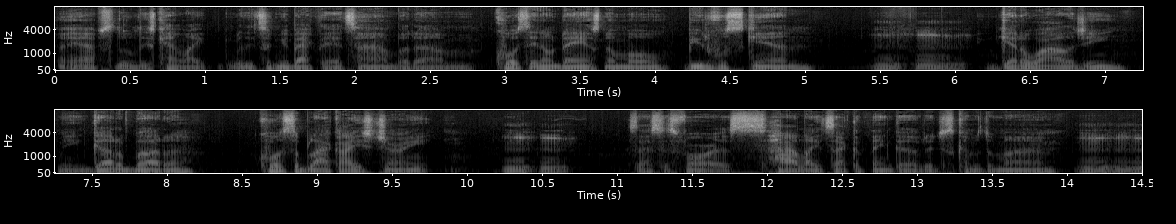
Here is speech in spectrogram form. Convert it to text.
Yeah, absolutely. It's kind of like really took me back to that time. But um, of course, they don't dance no more. Beautiful skin. Mm-hmm. Ghettoology. I mean, gutter butter. Of course, the black ice joint. Mm-hmm. So that's as far as highlights I could think of that just comes to mind. Mm-hmm.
